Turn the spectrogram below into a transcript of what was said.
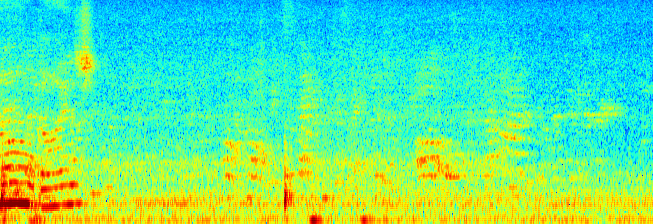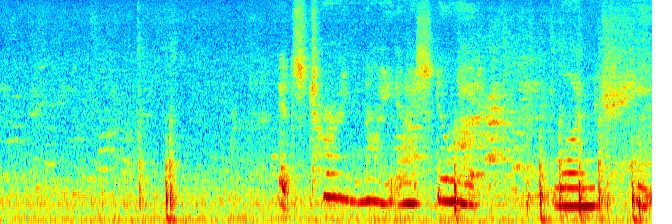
No, guys. Turning night and I still need one sheep.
